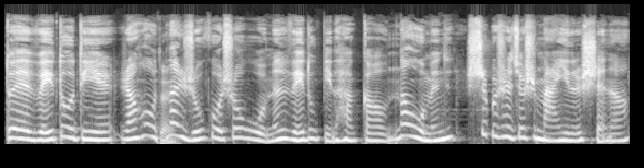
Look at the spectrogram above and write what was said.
对维度低，然后那如果说我们维度比它高，那我们是不是就是蚂蚁的神啊？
